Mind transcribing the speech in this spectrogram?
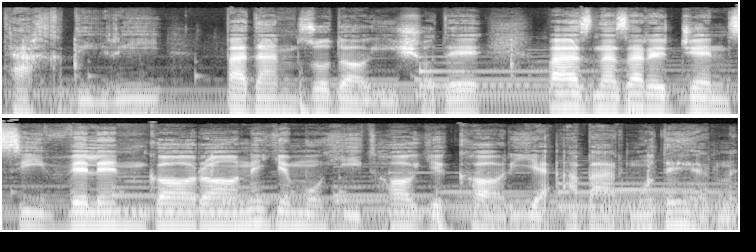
تخدیری، بدن زدایی شده و از نظر جنسی ولنگارانه محیط های کاری ابرمدرن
